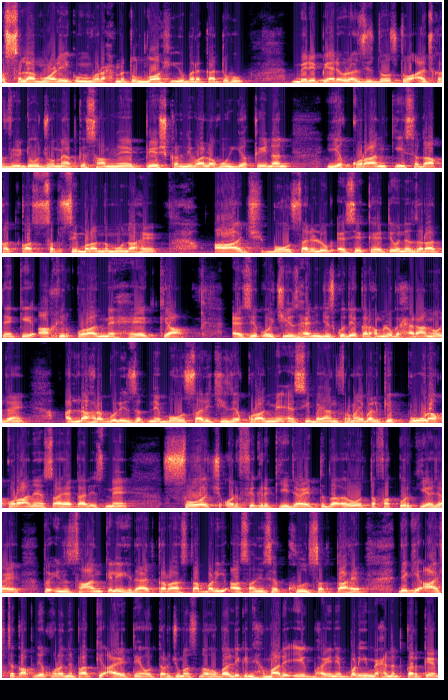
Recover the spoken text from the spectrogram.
السلام علیکم ورحمۃ اللہ وبرکاتہ۔ میرے پیارے اور عزیز دوستو، آج کا ویڈیو جو میں آپ کے سامنے پیش کرنے والا ہوں، یقیناً یہ قرآن کی صداقت کا سب سے بڑا نمونہ ہے۔ آج بہت سارے لوگ ایسے کہتے ہوئے نظر آتے ہیں کہ آخر قرآن میں ہے کیا؟ ایسی کوئی چیز ہے نہیں جس کو دیکھ کر ہم لوگ حیران ہو جائیں۔ اللہ رب العزت نے بہت ساری چیزیں قرآن میں ایسی بیان فرمائی، بلکہ پورا قرآن ایسا ہے اگر اس میں سوچ اور فکر کی جائے تفکر کیا جائے، تو انسان کے لیے ہدایت کا راستہ بڑی آسانی سے کھل سکتا ہے۔ دیکھیے، آج تک اپنے قرآن پاک کی آیتیں اور ترجمہ سنا ہوگا، لیکن ہمارے ایک بھائی نے بڑی محنت کر کے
